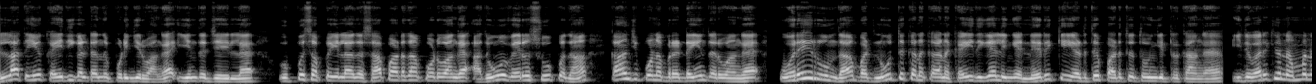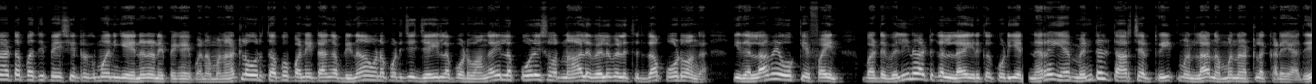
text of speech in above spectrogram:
எல்லாத்தையும் கைதிகள்கிட்ட இருந்து பிடுங்கிடுவாங்க இந்த ஜெயிலில் உப்பு சப்பு இல்லாத சாப்பாடு தான் போடுவாங்க. அதுவும் வெறும் சூப்பு தான். காஞ்சி போன பிரெட்டையும் தருவாங்க. ஒரே ரூம் தான். பட் நூற்றுக்கணக்கான கைதிகள் இங்கே நெருக்கி எடுத்து படுத்து தூங்கிட்டு இருக்காங்க. இதுவரைக்கும் நம்ம நாட்டை பற்றி பேசிகிட்டு இருக்கும்போது நீங்கள் என்ன நினைப்பீங்க? இப்போ நம்ம நாட்டில் ஒரு தப்பு பண்ணிட்டாங்க அப்படின்னா அவனை பிடிச்சி ஜெயிலில் போடுவாங்க. இல்லை போலீஸ் ஒரு நாலு வெளு வெளுத்துட்டு தான் போடுவாங்க. இது எல்லாமே ஓகே ஃபைன். பட் வெளிநாட்டுகளில் இருக்கக்கூடிய நிறைய மென்டல் டார்ச்சர் ட்ரீட்மெண்ட்லாம் நம்ம நாட்டில் கிடையாது.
